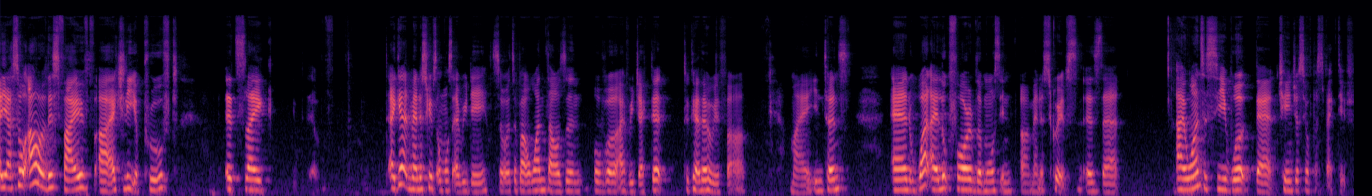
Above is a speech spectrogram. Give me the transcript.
Yeah, so out of these five are actually approved. It's like I get manuscripts almost every day, so it's about one thousand over I've rejected together with uh, my interns. And what I look for the most in uh, manuscripts is that I want to see work that changes your perspective.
